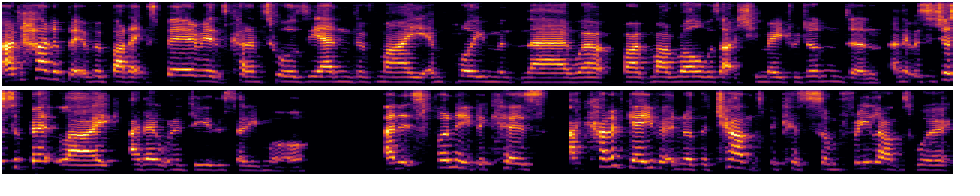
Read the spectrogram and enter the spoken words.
I'd had a bit of a bad experience kind of towards the end of my employment there, where my, my role was actually made redundant. And it was just a bit like, I don't want to do this anymore. And it's funny because I kind of gave it another chance because some freelance work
